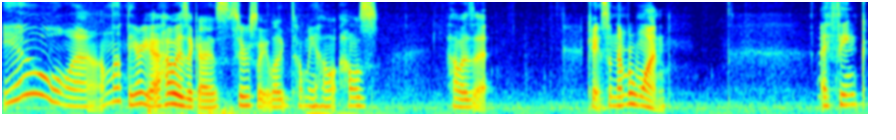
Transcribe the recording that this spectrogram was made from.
Ew. I'm not there yet. How is it, guys? Seriously, like tell me how how's how is it? Okay, so number 1. I think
